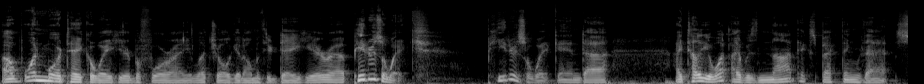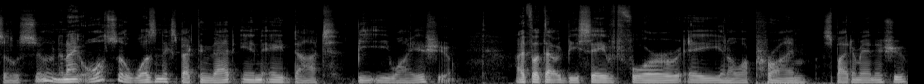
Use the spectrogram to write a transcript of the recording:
uh, one more takeaway here before I let you all get on with your day here. Uh, Peter's awake. Peter's awake, and uh, I tell you what, I was not expecting that so soon. And I also wasn't expecting that in a dot BEY issue. I thought that would be saved for a, you know, a prime Spider-Man issue.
